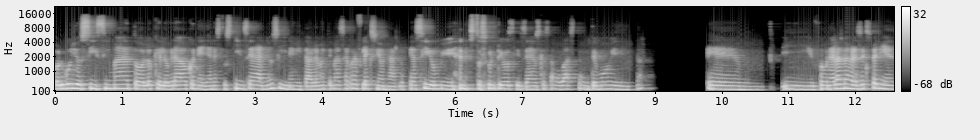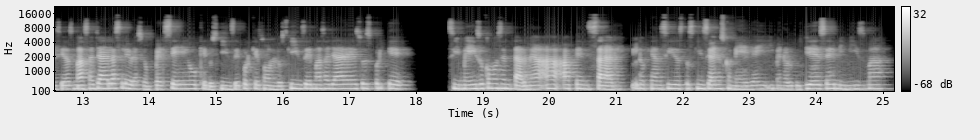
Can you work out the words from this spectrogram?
orgullosísima de todo lo que he logrado con ella en estos 15 años y inevitablemente me hace reflexionar lo que ha sido mi vida en estos últimos 15 años que he estado bastante movidita. Em, y fue una de las mejores experiencias, más allá de la celebración per se o que los 15, porque son los 15, más allá de eso es porque sí me hizo como sentarme a, pensar lo que han sido estos 15 años con ella y, me enorgullece de mí misma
